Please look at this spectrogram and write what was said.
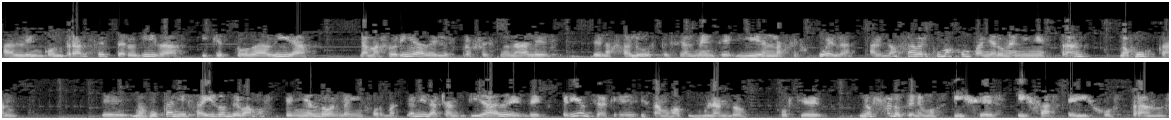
al encontrarse perdidas y que todavía la mayoría de los profesionales de la salud especialmente y en las escuelas, al no saber cómo acompañar a una niñez trans, nos buscan, eh, nos buscan y es ahí donde vamos teniendo la información y la cantidad de, experiencia que estamos acumulando, porque no solo tenemos hijes, hijas e hijos trans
